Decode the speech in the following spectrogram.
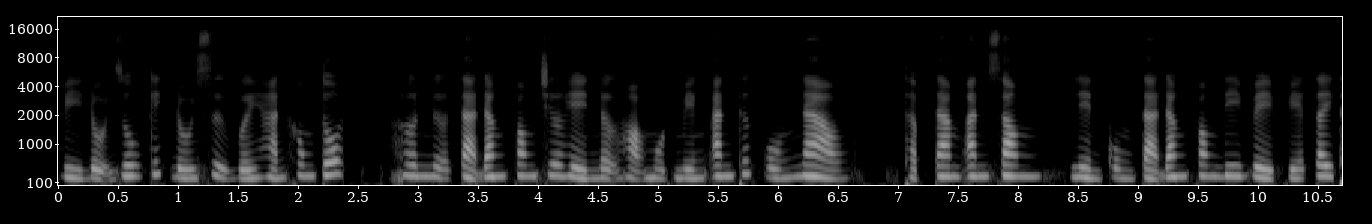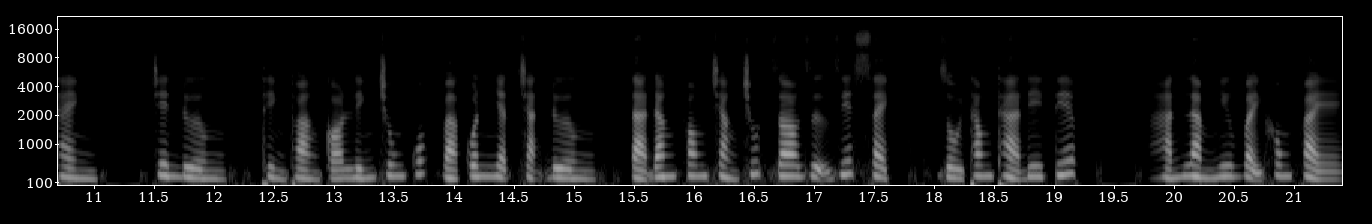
vì đội du kích đối xử với hắn không tốt. Hơn nữa tả Đăng Phong chưa hề nợ họ một miếng ăn thức uống nào. Thập Tam ăn xong, liền cùng tả Đăng Phong đi về phía Tây Thành. Trên đường, thỉnh thoảng có lính Trung Quốc và quân Nhật chặn đường. Tả Đăng Phong chẳng chút do dự giết sạch, rồi thong thả đi tiếp. Hắn làm như vậy không phải...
